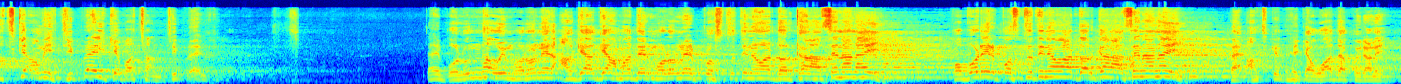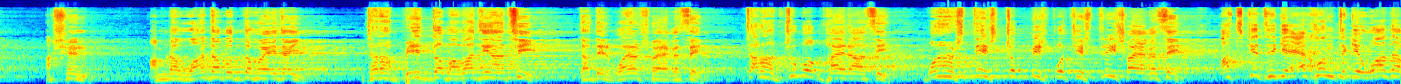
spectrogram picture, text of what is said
আজকে আমি জিব্রাইলকে বাঁচান জিব্রাইলকে তাই বলুন না, ওই মরণের আগে আগে আমাদের মরণের প্রস্তুতি নেওয়ার দরকার আছে না নাই? কবরের প্রস্তুতি নেওয়ার দরকার আছে না নাই? তাই আজকে থেকে ওয়াদা করালেই আসেন, আমরা ওয়াদাবদ্ধ হয়ে যাই। যারা বৃদ্ধ বাবাজি আছি, যাদের বয়স হয়ে গেছে, যারা যুবক ভাইরা আছি, বয়স তেইশ, চব্বিশ, পঁচিশ, ত্রিশ হয়ে গেছে, আজকে থেকে এখন থেকে ওয়াদা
